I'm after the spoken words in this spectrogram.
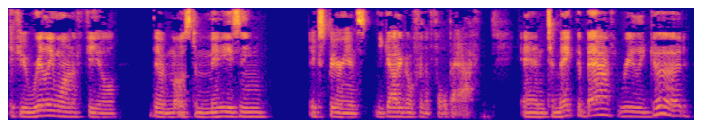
if you really want to feel the most amazing experience, you got to go for the full bath. And to make the bath really good,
